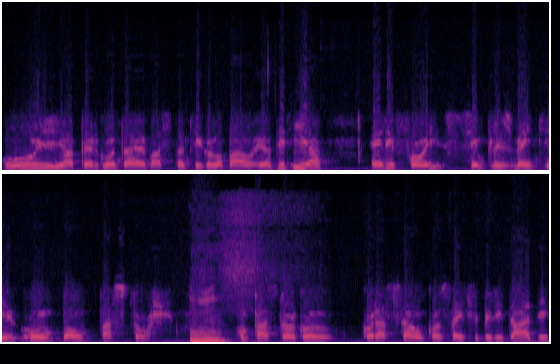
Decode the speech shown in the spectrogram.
Ui, a pergunta é bastante global. Eu diria, ele foi simplesmente um bom pastor. Hum. Um pastor com coração, com sensibilidade,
